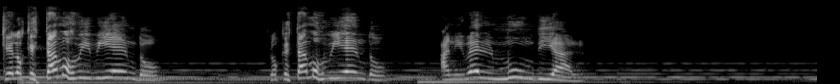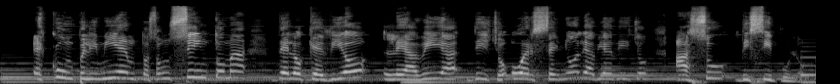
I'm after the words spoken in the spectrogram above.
Que lo que estamos viviendo, lo que estamos viendo a nivel mundial, es cumplimiento, son síntomas de lo que Dios le había dicho o el Señor le había dicho a su discípulo.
